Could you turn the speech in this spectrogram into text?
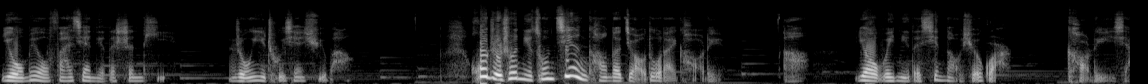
有没有发现你的身体容易出现虚胖？或者说，你从健康的角度来考虑，啊，要为你的心脑血管考虑一下；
